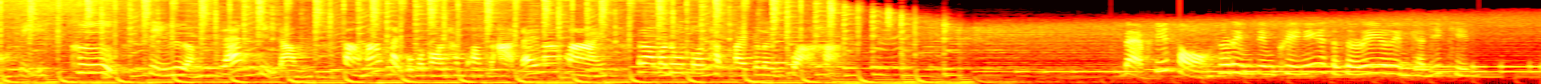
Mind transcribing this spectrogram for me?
2 สี คือ สีเหลืองและสีดำ สามารถใส่อุปกรณ์ทำความสะอาดได้มากมาย เรามาดูตัวถัดไปกันเลยดีกว่าค่ะ แบบที่2 Slim Jim Cleaning Accessory Rim Caddy Kit จุด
